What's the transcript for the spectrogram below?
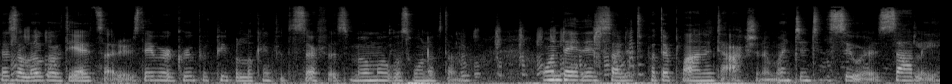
There's a logo of the Outsiders. They were a group of people looking for the surface. Momo was one of them. One day they decided to put their plan into action and went into the sewers. Sadly,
